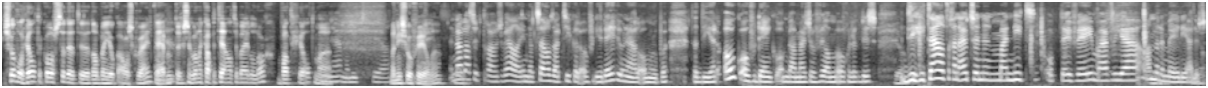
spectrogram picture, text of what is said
zoveel geld te kosten, dat, eh, dan ben je ook alles kwijt. We Ja. hebben, er is nog wel een kapitaaltje bij de log, wat geld, maar, ja, maar niet veel. maar niet zoveel. Hè? En nou las ik trouwens wel in datzelfde artikel over die regionale omroepen, dat die er ook over denken om dan maar zoveel mogelijk dus Ja. digitaal te gaan uitzenden, maar niet op tv, maar via andere media, dus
